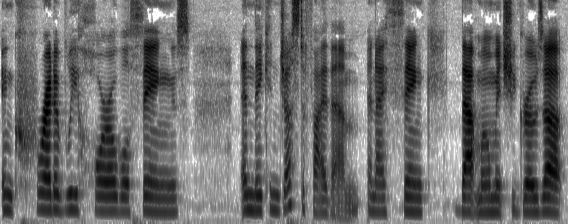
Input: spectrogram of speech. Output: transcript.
incredibly horrible things and they can justify them. And i think that moment she grows up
